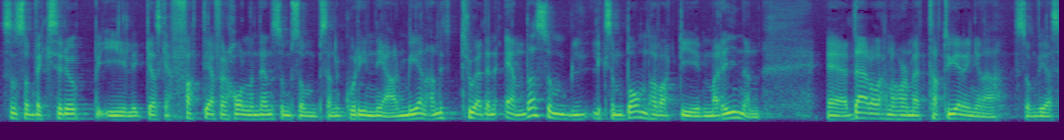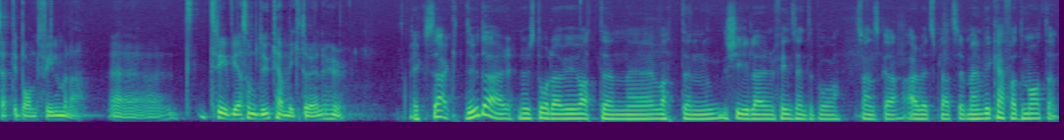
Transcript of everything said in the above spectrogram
som, som växer upp i ganska fattiga förhållanden som, som sen går in i armén. Han är tror jag den enda som liksom Bond har varit i marinen. Eh, därav han har de här tatueringarna som vi har sett i Bond-filmerna. Eh, trivia som du kan Viktor, eller hur? Exakt. Du där, nu står där vid vatten, eh, vattenkylaren, finns inte på svenska arbetsplatser, men vid kaffeautomaten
